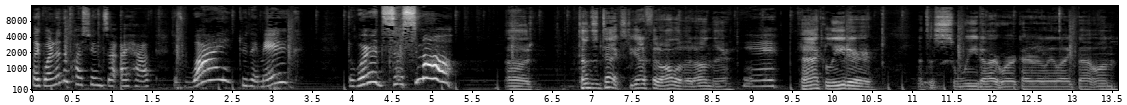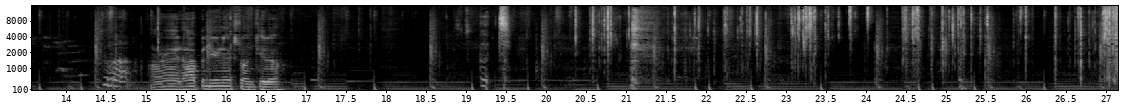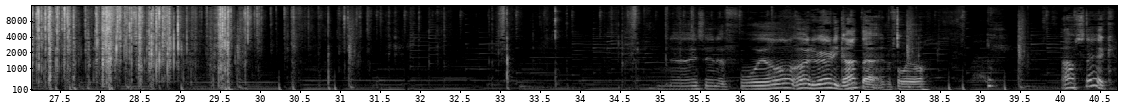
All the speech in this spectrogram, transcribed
like one of the questions that I have is why do they make the words so small? Oh, tons of text. You gotta fit all of it on there. Yeah, Pack leader. That's a sweet artwork. I really like that one. well, All right, hop into your next one, kiddo. good. Nice and a foil. Oh, we already got that in foil. Oh, sick.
